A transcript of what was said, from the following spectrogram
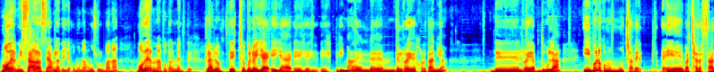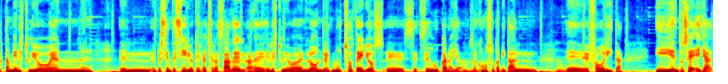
modernizada, se habla de ella como una musulmana moderna totalmente. Claro, de hecho, bueno, ella, ella es, es- prima em, del rey de Jordania, del rey Abdullah, y bueno, como mucho, a ver, eh, Bachar Assad también estudió en eh, el, el presidente sirio, que es Bachar Assad, él, eh, él estudió en Londres, muchos de ellos eh, se, se educan allá, o sea, es como su capital eh, favorita. Y entonces ella,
